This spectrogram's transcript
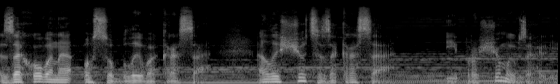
захована особлива краса. Але що це за краса? І про що ми взагалі?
